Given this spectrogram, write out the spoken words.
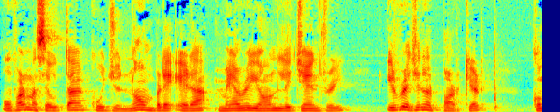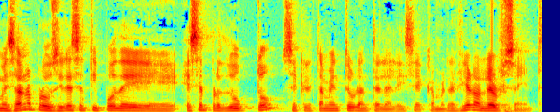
Un farmacéutico cuyo nombre era Marion Legendry y Reginald Parker comenzaron a producir ese tipo de ese producto secretamente durante la ley seca. Me refiero al Herb Saint.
